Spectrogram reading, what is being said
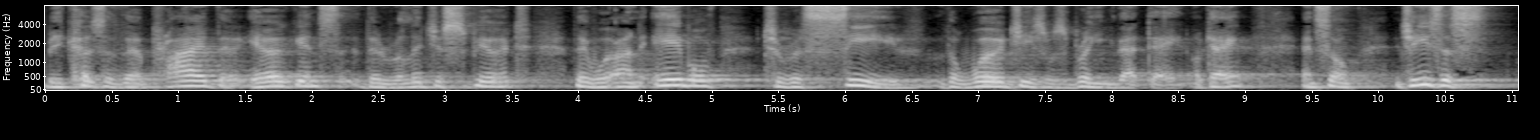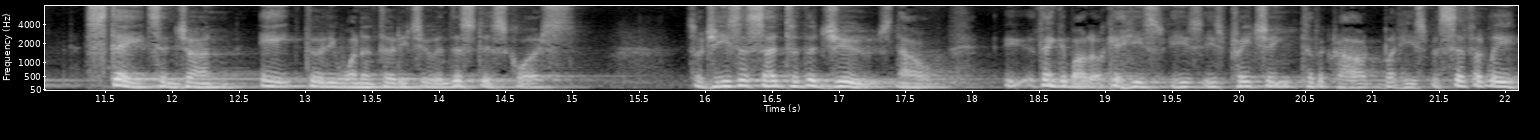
because of their pride, their arrogance, their religious spirit. They were unable to receive the word Jesus was bringing that day, okay? And so Jesus states in John 8 31 and 32 in this discourse. So Jesus said to the Jews, now think about it, okay, he's, he's, he's preaching to the crowd, but he specifically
